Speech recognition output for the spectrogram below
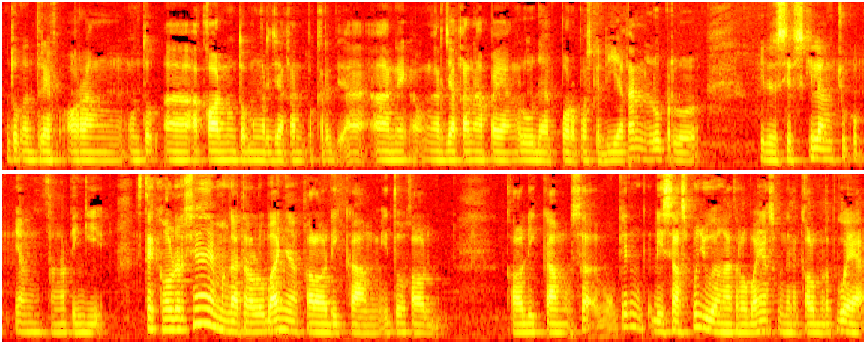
untuk ngedrive orang untuk uh, account untuk mengerjakan pekerja uh, mengerjakan apa yang lu udah purpose ke dia kan lu perlu leadership skill yang cukup yang sangat tinggi. Stakeholdersnya emang nggak terlalu banyak kalau di kam itu kalau kalau di kam. Mungkin di sales pun juga nggak terlalu banyak sebenarnya kalau menurut gue ya.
